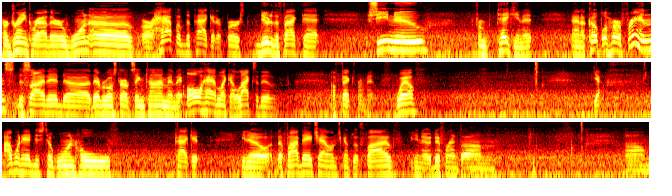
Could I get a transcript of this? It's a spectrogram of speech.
or drink rather one of or half of the packet at first due to the fact that she knew from taking it and a couple of her friends decided uh, they were going to start at the same time and they all had like a laxative effect from it. Well yeah. I went ahead and just took one whole packet. You know the five day challenge comes with five you know different um, um,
